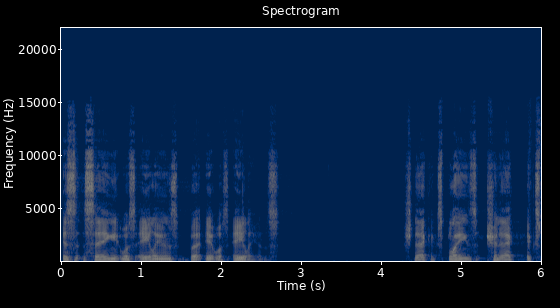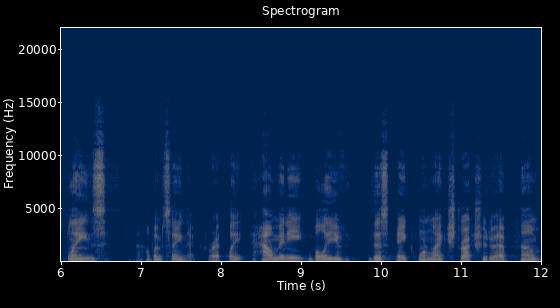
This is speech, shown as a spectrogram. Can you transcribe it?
isn't saying it was aliens, but it was aliens. Schneck explains, Schneck explains, I hope I'm saying that correctly, how many believe this acorn like structure to have come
